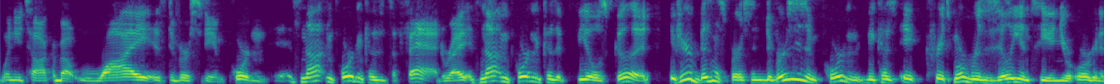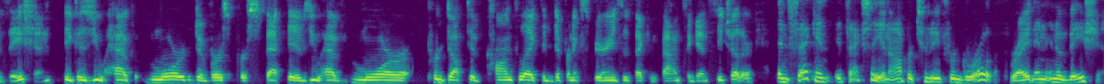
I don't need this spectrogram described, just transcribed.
when you talk about why is diversity important. It's not important because it's a fad, right? It's not important because it feels good. If you're a business person, diversity is important because it creates more resiliency in your organization because you have more diverse perspectives, you have more productive conflict and different experiences that can bounce against each other. And second, it's actually an opportunity for growth, right? And innovation,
